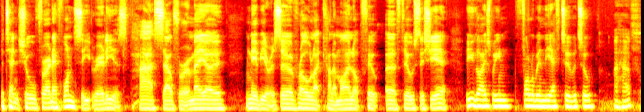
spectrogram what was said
potential for an F1 seat, really, as Haas, Alfa Romeo, maybe a reserve role like Callum Ilott fill, uh, fills this year. Have you guys been following the F2 at all? I have.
